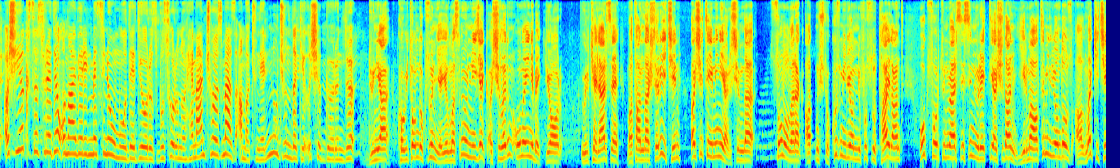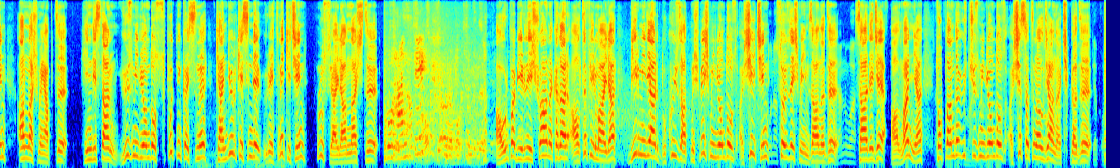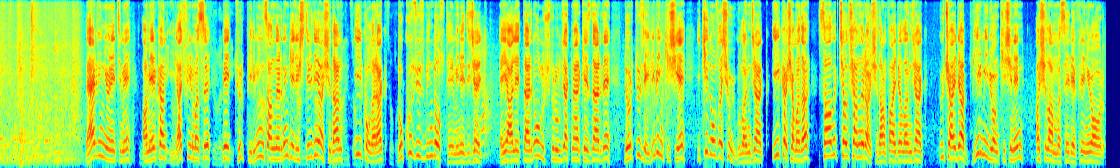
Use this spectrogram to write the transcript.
Aşıya kısa sürede onay verilmesini umut ediyoruz. Bu sorunu hemen çözmez ama tünelin ucundaki ışık göründü. Dünya Covid-19'un yayılmasını önleyecek aşıların onayını bekliyor. Ülkelerse vatandaşları için aşı temini yarışında. Son olarak 69 milyon nüfuslu Tayland, Oxford Üniversitesi'nin ürettiği aşıdan 26 milyon doz almak için anlaşma yaptı. Hindistan 100 milyon doz Sputnik aşısını kendi ülkesinde üretmek için Rusya ile anlaştı. Avrupa Birliği şu ana kadar 6 firmayla 1 milyar 965 milyon doz aşı için sözleşme imzaladı. Sadece Almanya toplamda 300 milyon doz aşı satın alacağını açıkladı. Berlin yönetimi Amerikan ilaç firması ve Türk bilim insanlarının geliştirdiği aşıdan ilk olarak 900 bin doz temin edecek. Eyaletlerde oluşturulacak merkezlerde 450 bin kişiye 2 doz aşı uygulanacak. İlk aşamada sağlık çalışanları aşıdan faydalanacak. 3 ayda 1 milyon kişinin aşılanması hedefleniyor.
